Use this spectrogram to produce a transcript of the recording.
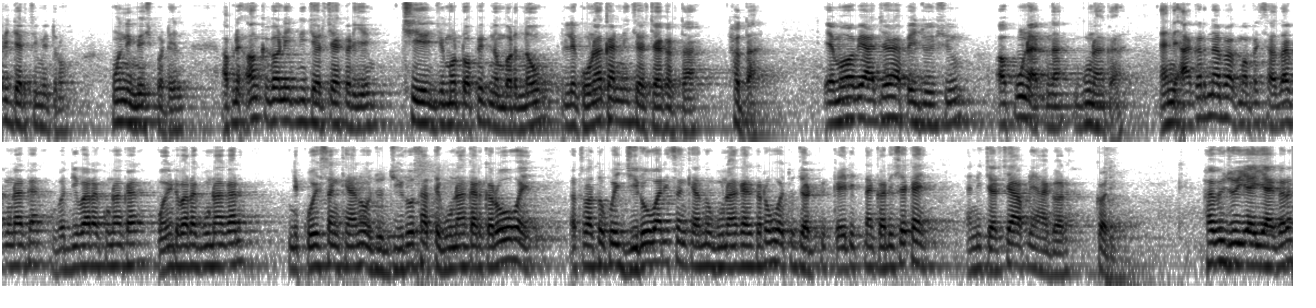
વિદ્યાર્થી મિત્રો, હું નિમેશ પટેલ. આપણે અંકગણિતની ચર્ચા કરીએ છીએ, જેમાં ટોપિક નંબર નવ એટલે ગુણાકારની ચર્ચા કરતા હતા. એમાં હવે આજે આપણે જોઈશું અપૂર્ણાંકના ગુણાકાર. અને આગળના ભાગમાં આપણે સાદા ગુણાકાર, વધીવાળા ગુણાકાર, પોઈન્ટવાળા ગુણાકાર ને કોઈ સંખ્યાનો જો જીરો સાથે ગુણાકાર કરવો હોય અથવા તો કોઈ જીરોવાળી સંખ્યાનો ગુણાકાર કરવો હોય તો ઝડપી કઈ રીતના કરી શકાય એની ચર્ચા આપણે આગળ કરી. હવે જોઈએ અહીં આગળ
